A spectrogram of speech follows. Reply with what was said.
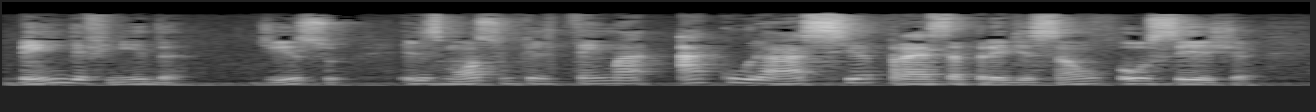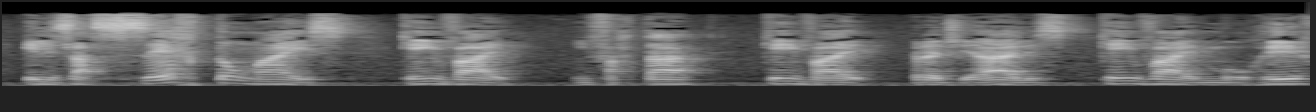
bem definida disso. eles mostram que ele tem uma acurácia para essa predição, ou seja, eles acertam mais quem vai infartar, quem vai para diálise, quem vai morrer.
